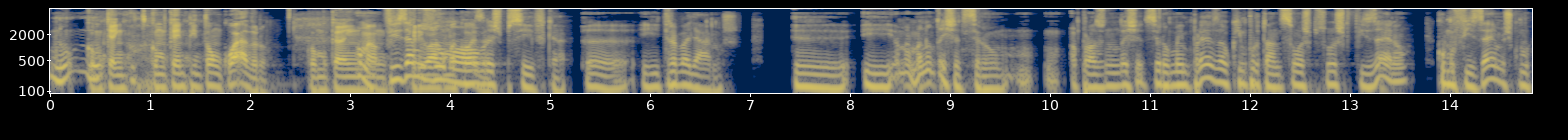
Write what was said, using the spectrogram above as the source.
não- Como não- quem, como quem pintou um quadro? Como quem Oh, meu, fizemos uma coisa? obra específica eh, e trabalhámos. Eh, e, oh, mas não deixa de ser um- a Prozis não deixa de ser uma empresa. O que é importante são as pessoas que fizeram. como fizemos, como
